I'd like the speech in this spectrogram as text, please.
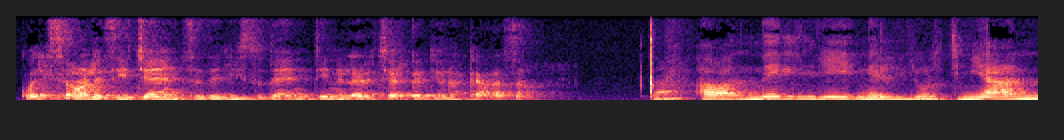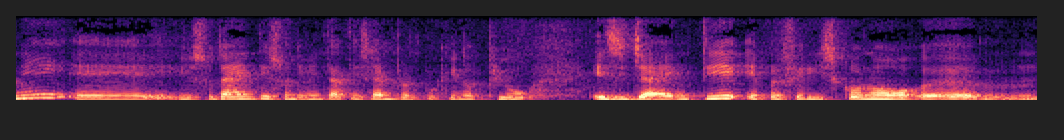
Quali sono le esigenze degli studenti nella ricerca di una casa? Allora, negli, negli, ultimi anni eh, gli studenti sono diventati sempre un pochino più esigenti e preferiscono ehm,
